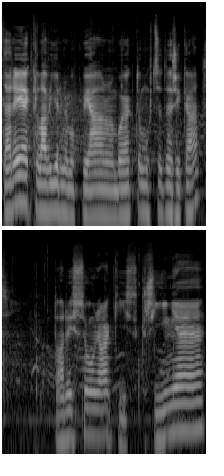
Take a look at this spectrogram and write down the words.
Tady je klavír nebo piano, nebo jak tomu chcete říkat. Tady jsou nějaký skříně,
